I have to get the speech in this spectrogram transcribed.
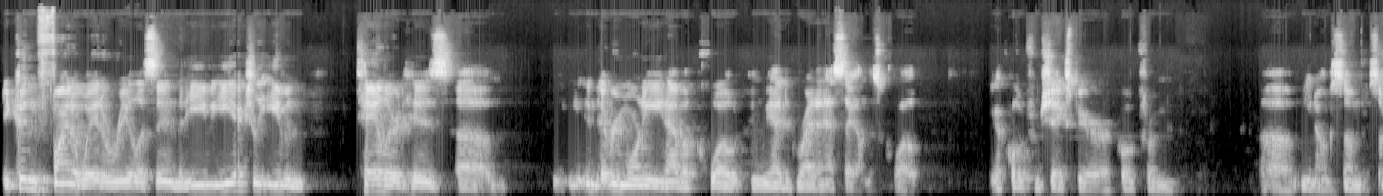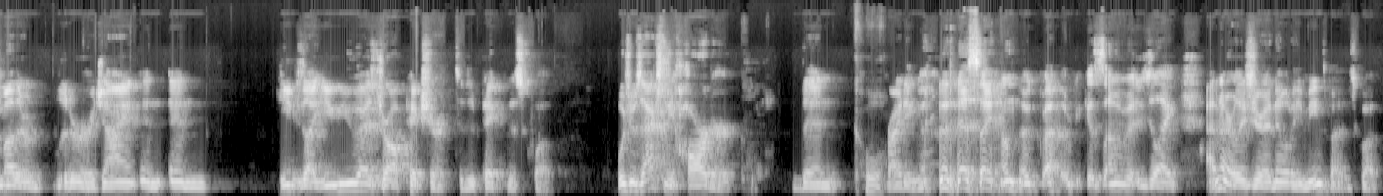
he couldn't find a way to reel us in. That he he actually even tailored his um, every morning he'd have a quote, and we had to write an essay on this quote, like a quote from Shakespeare or a quote from uh, you know some some other literary giant, and and he's like, you you guys draw a picture to depict this quote, which was actually harder than cool. writing an essay on the quote because some of it is like I'm not really sure I know what he means by this quote.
